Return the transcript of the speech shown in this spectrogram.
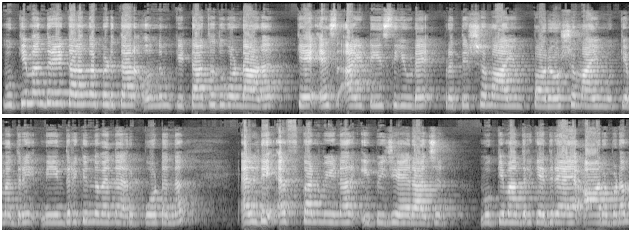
മുഖ്യമന്ത്രിയെ കളങ്കപ്പെടുത്താൻ ഒന്നും കിട്ടാത്തതുകൊണ്ടാണ് കെ എസ് ഐ ടി സിയുടെ പ്രത്യക്ഷമായും പരോക്ഷമായും മുഖ്യമന്ത്രി നിയന്ത്രിക്കുന്നുവെന്ന റിപ്പോർട്ടെന്ന് L D F convener E P Jayarajan. മുഖ്യമന്ത്രിക്കെതിരായ ആരോപണം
